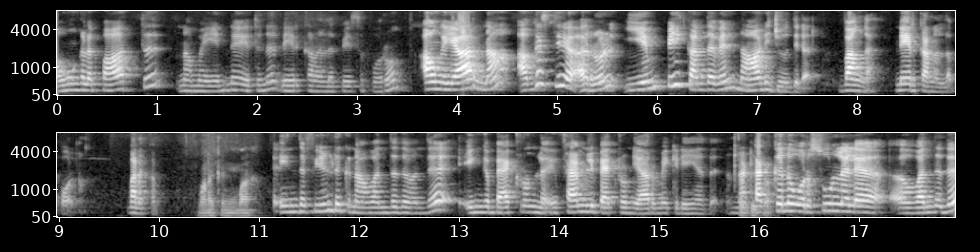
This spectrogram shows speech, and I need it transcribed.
அவங்கள பார்த்து நம்ம என்ன ஏதுன்னு நேர்காணலில் பேச போகிறோம் அவங்க யாருன்னா அகஸ்திய அருள் எம்பி கந்தவேல் நாடி ஜோதிடர். வாங்க நேர்காணலில் போகலாம் வணக்கம். வணக்கங்கம்மா. இந்த ஃபீல்டுக்கு நான் வந்தது வந்து எங்க பேக்ரவுண்ட்ல ஃபேமிலி பேக்ரவுண்ட் யாருமே கிடையாது. நான். டக்குன்னு ஒரு சூழ்நிலை வந்தது.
